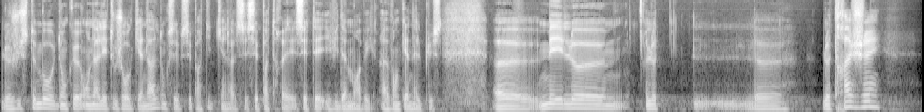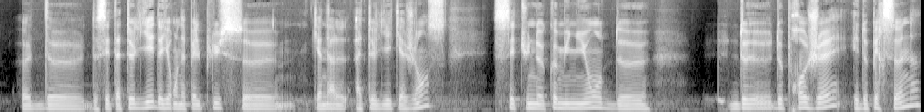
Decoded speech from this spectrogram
le, juste mot. Donc euh, on allait toujours au Canal, donc c'est parti de Canal. C'est pas très, c'était évidemment avec, avant Canal+. Euh, mais le, le, le, le trajet de, de, cet atelier, d'ailleurs on appelle plus canal atelier qu'agence, c'est une communion de, de, projets et de personnes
